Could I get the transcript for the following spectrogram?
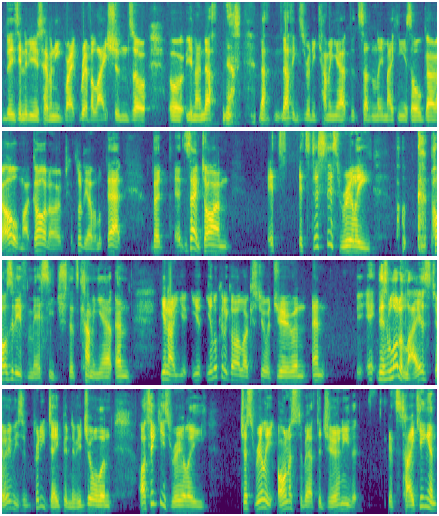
these interviews have any great revelations, or, or you know, nothing, nothing's really coming out that's suddenly making us all go, "Oh my god, I completely overlooked that." But at the same time, it's it's just this really positive message that's coming out, and you know, you, you, you look at a guy like Stuart Dew, and and it, there's a lot of layers to him. He's a pretty deep individual, and I think he's really just really honest about the journey that it's taking. And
